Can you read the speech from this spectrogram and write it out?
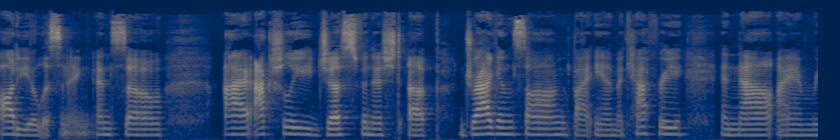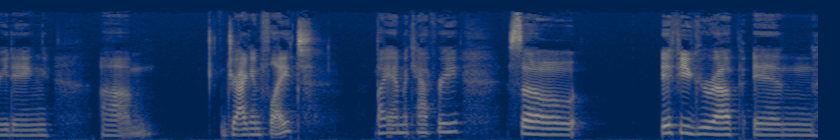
audio listening, and so I actually just finished up Dragonsong by Anne McCaffrey, and now I am reading um, Dragonflight by Anne McCaffrey. So if you grew up in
